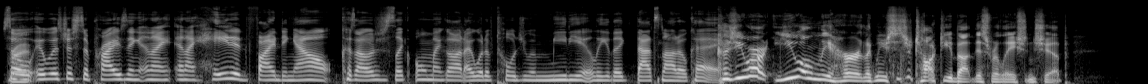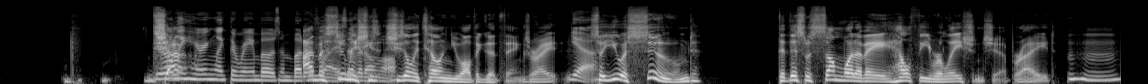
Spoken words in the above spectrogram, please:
So Right. it was just surprising and I and I hated finding out cuz I was just like, "Oh my god, I would have told you immediately like that's not okay." Because you are you only heard like when your sister talked to you about this relationship. You're only hearing like the rainbows and butterflies. I'm assuming she's all. she's only telling you all the good things, right? Yeah. So you assumed that this was somewhat of a healthy relationship, right? Mm-hmm.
